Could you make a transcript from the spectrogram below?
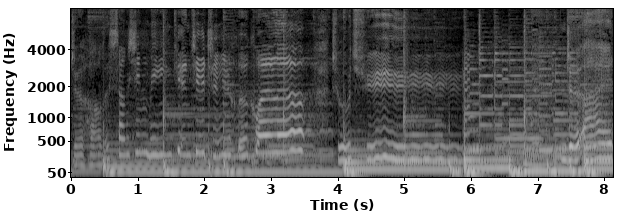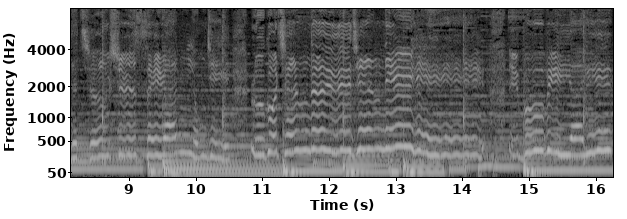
折好了伤心，明天起只和快乐出去。这爱的城市虽然拥挤，如果真的遇见你。你不必压抑，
